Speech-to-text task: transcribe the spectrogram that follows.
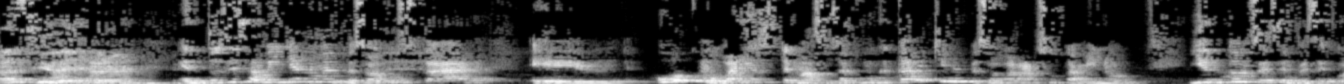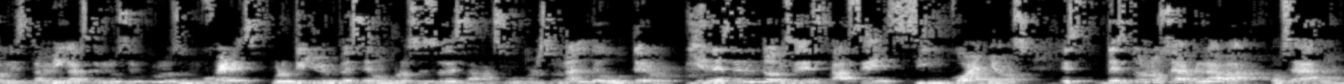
así de... Entonces a mí ya no me empezó a gustar, eh, hubo como varios temas, o sea, como que cada quien empezó a agarrar su camino. Y entonces empecé con esta amiga a hacer los círculos de mujeres, porque yo empecé un proceso de sanación personal de útero. Y en ese entonces, hace cinco años, de esto no se hablaba. O sea,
